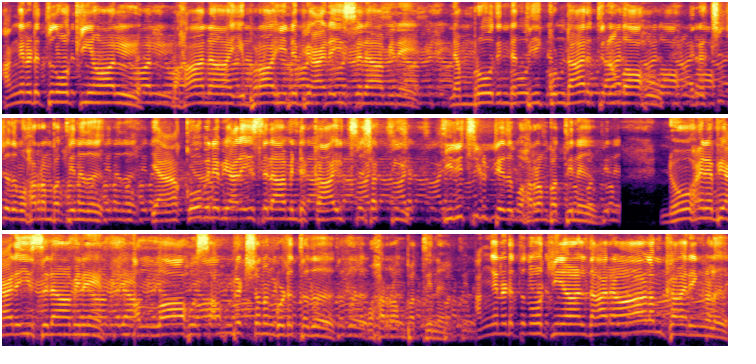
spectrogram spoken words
അങ്ങനെ എടുത്തു നോക്കിയാൽ മഹാനായ ഇബ്രാഹിം നബി അലൈഹി സ്വലാമിനെ നമ്രോദിന്റെ തീക്കുണ്ടാരത്തിന് അള്ളാഹു രക്ഷിച്ചത് മുഹറം പത്തിനത് യാക്കൂബ് നബി അലൈഹി സ്വലാമിന്റെ കാഴ്ച ശക്തി തിരിച്ചു കിട്ടിയത് മുഹറം പത്തിന് നൂഹ നബി അലൈഹി ഇസ്ലാമിനെ അള്ളാഹു സംരക്ഷണം കൊടുത്തത് മുഹറം പത്തിന്. അങ്ങനെ എടുത്തു നോക്കിയാൽ ധാരാളം കാര്യങ്ങൾ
